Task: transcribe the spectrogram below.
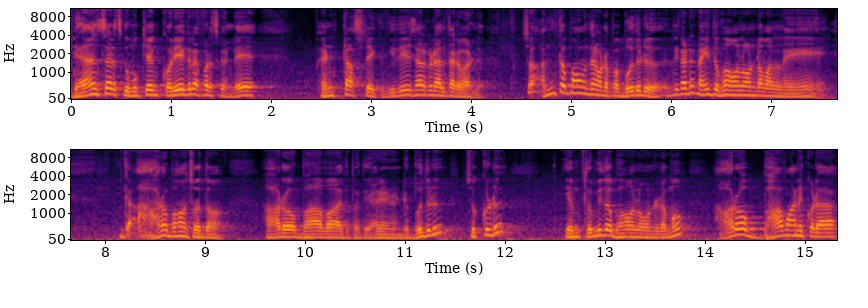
డ్యాన్సర్స్కి ముఖ్యంగా కొరియోగ్రాఫర్స్కి కంటే ఫెంటాస్టిక్ విదేశాలకు కూడా వెళ్తారు వాళ్ళు. సో అంత బాగుంది అనమాట బుధుడు. ఎందుకంటే నైన్త్ భావంలో ఉండడం వల్లనే. ఇంకా ఆరో భావం చూద్దాం. ఆరో భావాధిపతి అనేటువంటి బుధుడు శుక్రుడు ఎం తొమ్మిదో భావంలో ఉండడము. ఆరో భావానికి కూడా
